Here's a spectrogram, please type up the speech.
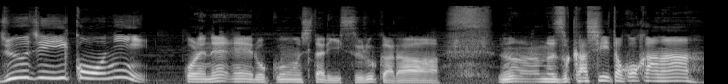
10時以降にこれね、えー、録音したりするから、うん、難しいとこかな。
